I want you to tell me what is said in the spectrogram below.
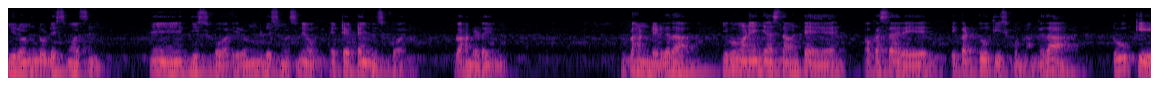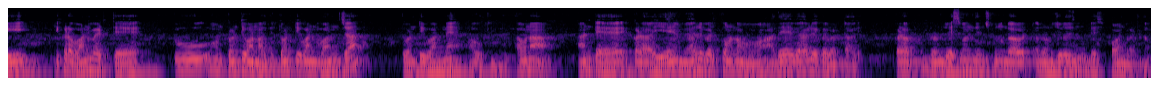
ఈ రెండు డెసిమల్స్ని eh, తీసుకోవాలి. ఈ రెండు డెసిమల్స్ని ఎట్ ఎ టైం తీసుకోవాలి. ఇప్పుడు హండ్రెడ్ అయింది. ఇప్పుడు హండ్రెడ్ కదా? ఇప్పుడు మనం ఏం చేస్తామంటే ఒకసారి ఇక్కడ టూ తీసుకున్నాం కదా? టూకి ఇక్కడ వన్ పెడితే టూ ట్వంటీ వన్ అవుతుంది ట్వంటీ వన్ వన్ జా? ట్వంటీ వన్నే అవుతుంది. అవునా? అంటే ఇక్కడ ఏం వాల్యూ పెట్టుకోవడం అదే వాల్యూ ఇక్కడ పెట్టాలి. ఇక్కడ రెండు డెసిమల్ దించుకున్నాం కాబట్టి రెండు జీరో డెసి పాయింట్ పెడతాం.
